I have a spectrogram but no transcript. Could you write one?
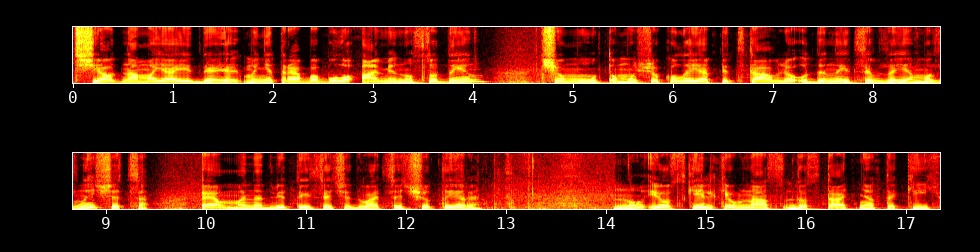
ще одна моя ідея. Мені треба було А-1. Чому? Тому що коли я підставлю, одиниці взаємознищаться. М в мене 2024. Ну і оскільки в нас достатньо такий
